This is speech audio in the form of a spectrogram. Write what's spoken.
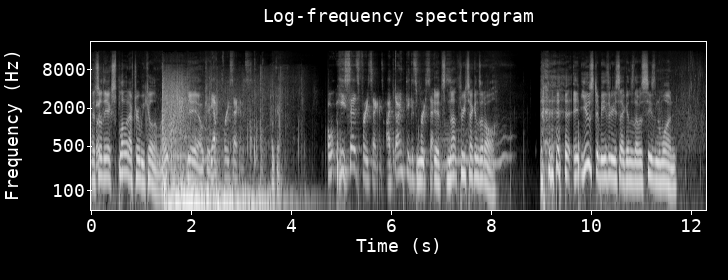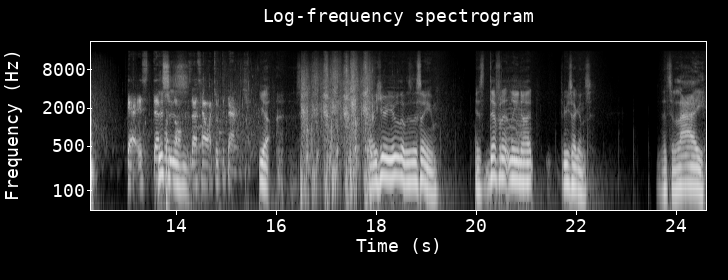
And so they explode after we kill them, right? Yeah. Yeah. Okay. Yep, three seconds. Okay. Oh, he says three seconds. I don't think it's three seconds. It's not three seconds at all. it used to be three seconds. That was season one. Yeah, it's This definitely not, is- that's how I took the damage. Yeah. I hear you. That was the same. It's definitely not three seconds. That's a lie.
